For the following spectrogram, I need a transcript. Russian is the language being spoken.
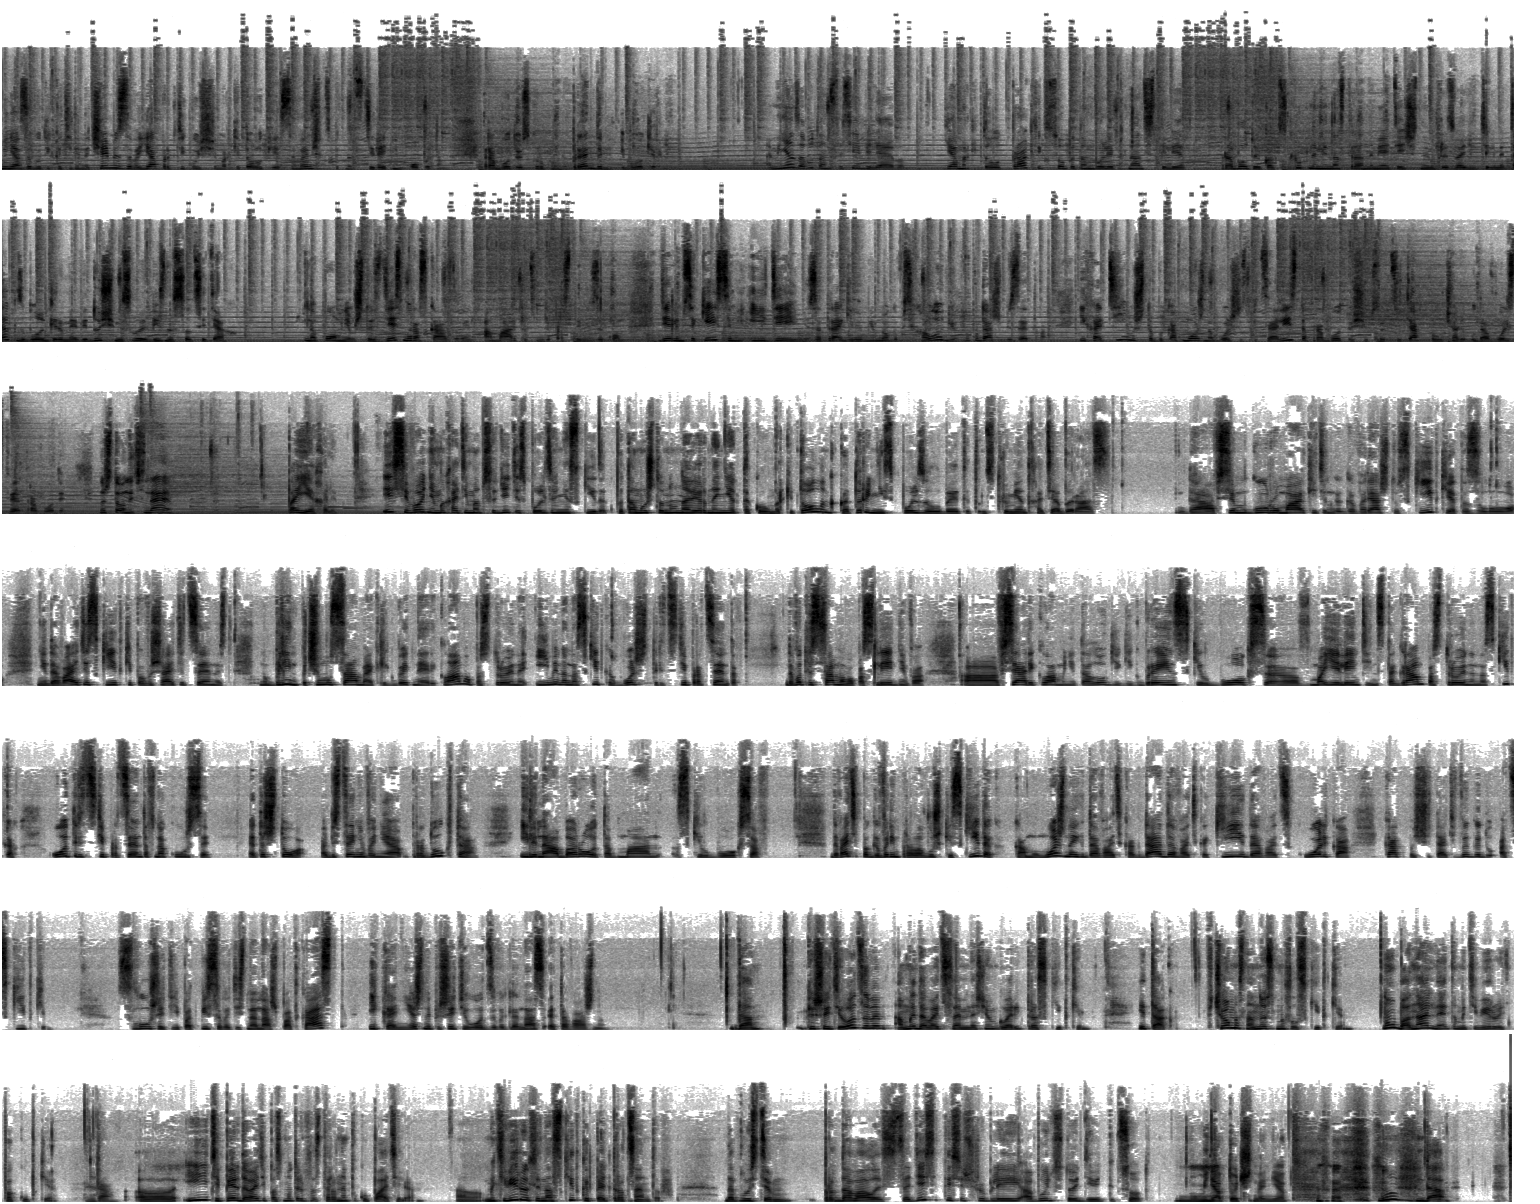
меня зовут Екатерина Чемизова, я практикующий маркетолог и СММщик с 15-летним опытом. Работаю с крупными брендами и блогерами. А меня зовут Анастасия Беляева. Я маркетолог-практик с опытом более 15 лет. Работаю как с крупными иностранными и отечественными производителями, так и с блогерами, ведущими свой бизнес в соцсетях. Напомним, что здесь мы рассказываем о маркетинге простым языком. Делимся кейсами и идеями, затрагиваем немного психологию, ну куда же без этого. И хотим, чтобы как можно больше специалистов, работающих в соцсетях, получали удовольствие от работы. Ну что, начинаем? Поехали. И сегодня мы хотим обсудить использование скидок, потому что, ну, наверное, нет такого маркетолога, который не использовал бы этот инструмент хотя бы раз. Да, всем гуру маркетинга говорят, что скидки это зло, не давайте скидки, повышайте ценность. Но, блин, почему самая кликбейтная реклама построена именно на скидках больше 30%? Да вот из самого последнего. А, вся реклама нетологии, Geekbrains, Skillbox а, в моей ленте Instagram построена на скидках от 30% на курсы. Это что, обесценивание продукта или наоборот обман скиллбоксов? Давайте поговорим про ловушки скидок, кому можно их давать, когда давать, какие давать, сколько, как посчитать выгоду от скидки. Слушайте и подписывайтесь на наш подкаст. И, конечно, пишите отзывы, для нас это важно. Да, пишите отзывы, а мы давайте с вами начнем говорить про скидки. Итак, в чем основной смысл скидки? Ну, банально это мотивировать к покупке. Да. А, и теперь давайте посмотрим со стороны покупателя. А, мотивирует ли нас скидка 5%? Допустим, продавалась за 10 тысяч рублей, а будет стоить 9 500. Ну, у меня точно нет. Ну, да.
